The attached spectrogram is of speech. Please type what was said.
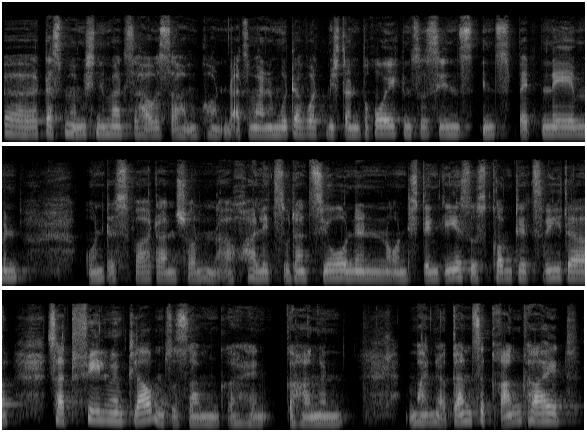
äh, dass man mich nicht mehr zu Hause haben konnte. Also meine Mutter wollte mich dann beruhigen, so sie ins, ins Bett nehmen. Und es war dann schon auch Halluzinationen und ich denke, Jesus kommt jetzt wieder. Es hat viel mit dem Glauben zusammengehangen. Meine ganze Krankheit,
